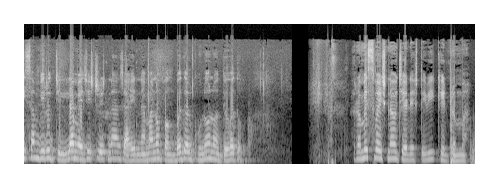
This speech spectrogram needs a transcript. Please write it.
ઈસમ વિરુદ્ધ જિલ્લા મેજિસ્ટ્રેટના જાહેરનામાનો ભંગ બદલ ગુનો નોંધ્યો હતો. રમેશ વૈષ્ણવ જેડેશ ટીવી ખેડબ્રહ્મા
